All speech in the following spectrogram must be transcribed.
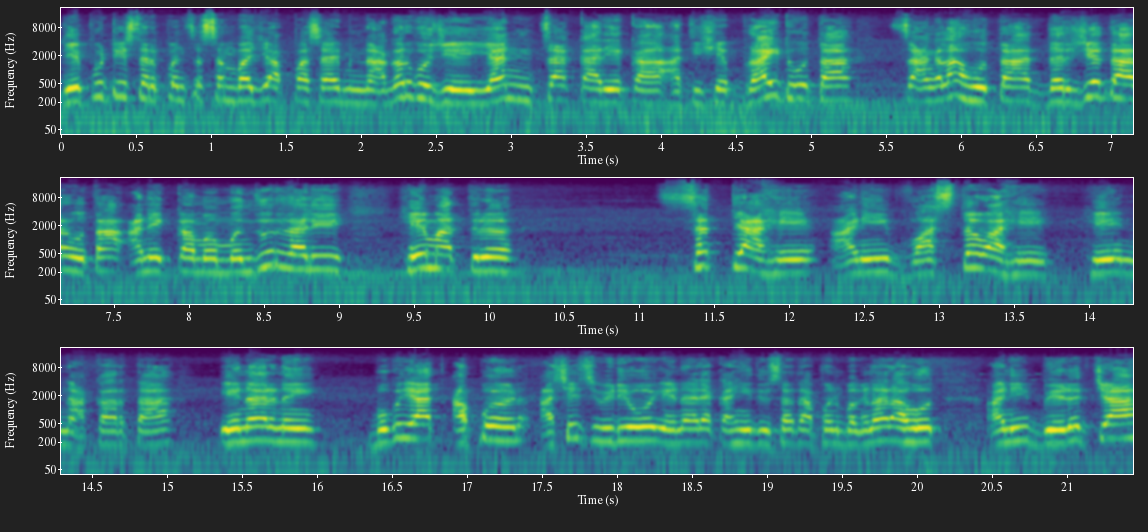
डेप्युटी सरपंच संभाजी आप्पासाहेब नागरगोजे यांचा कार्यकाळ अतिशय ब्राईट होता चांगला होता दर्जेदार होता अनेक कामं मंजूर झाली. हे मात्र सत्य आहे आणि वास्तव आहे हे नाकारता येणार नाही. बघूयात आपण असेच व्हिडिओ येणाऱ्या काही दिवसात आपण बघणार आहोत. आणि बेडकच्या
